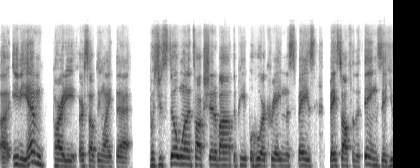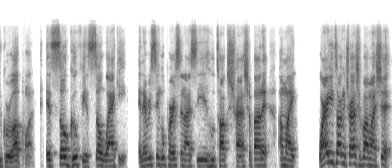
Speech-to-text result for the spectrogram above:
a EDM party or something like that. But you still want to talk shit about the people who are creating the space based off of the things that you grew up on. It's so goofy, it's so wacky. And every single person I see who talks trash about it, I'm like, why are you talking trash about my shit?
